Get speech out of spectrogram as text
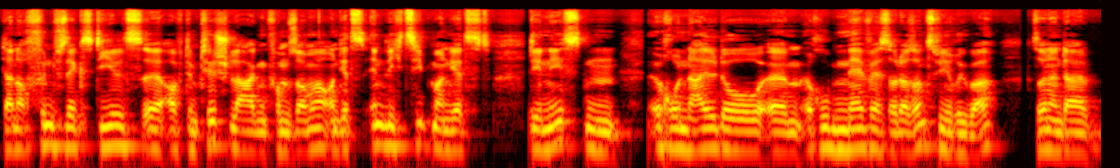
da noch fünf, sechs Deals äh, auf dem Tisch lagen vom Sommer und jetzt endlich zieht man jetzt den nächsten Ronaldo, ähm, Ruben Neves oder sonst wie rüber, sondern da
